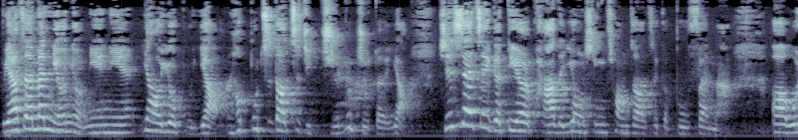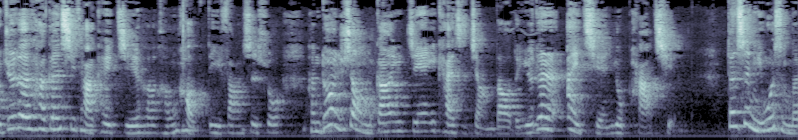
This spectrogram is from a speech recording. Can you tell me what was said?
不要在那扭扭捏捏，要又不要，然后不知道自己值不值得要。其实，在这个第二趴的用心创造这个部分啊，呃，我觉得它跟西塔可以结合很好的地方是说，很多人就像我们刚刚今天一开始讲到的，有的人爱钱又怕钱。但是你为什么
